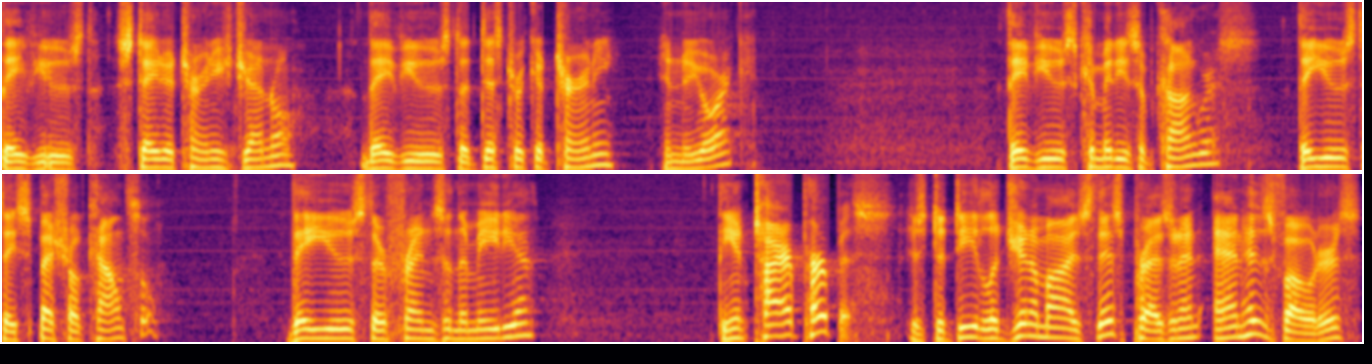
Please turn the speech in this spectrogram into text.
They've used state attorneys general. They've used a district attorney in New York. They've used committees of Congress. They used a special counsel. They used their friends in the media. The entire purpose is to delegitimize this president and his voters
